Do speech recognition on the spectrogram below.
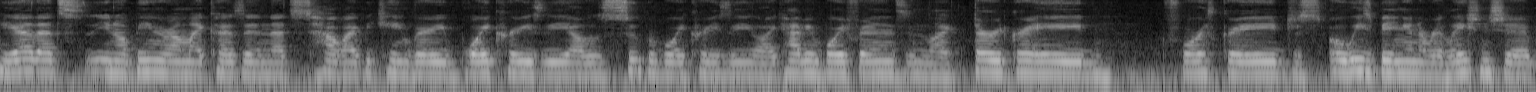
yeah, that's, you know, being around my cousin, that's how I became very boy crazy. I was super boy crazy, like having boyfriends in like third grade, fourth grade, just always being in a relationship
